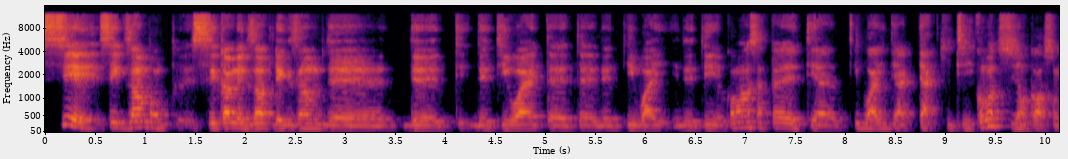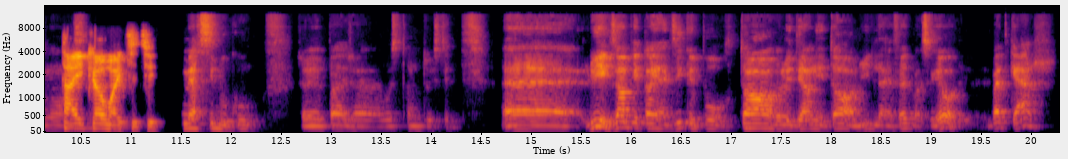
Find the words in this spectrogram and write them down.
Si, c'est exemple, c'est comme exemple l'exemple de, de, de T.Y. De, de, de T.Y. de T- Comment ça s'appelle? T.Y. Takiti. Comment tu dis encore son nom? Taika Waititi. Merci beaucoup. Je n'avais pas, j'avais Western Twisted. Euh, lui, exemple, quand il a dit que pour Thor, le dernier Thor, lui, il l'a fait parce que, yo, pas de cash.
